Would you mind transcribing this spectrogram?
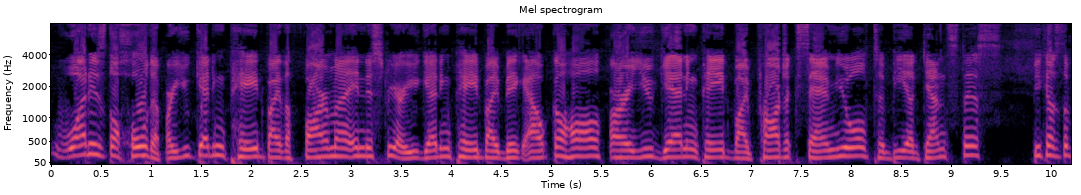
what is the holdup? Are you getting paid by the pharma industry? Are you getting paid by big alcohol? Are you getting paid by Project Samuel to be against this? Because the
